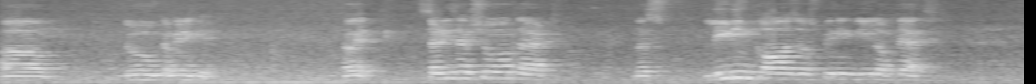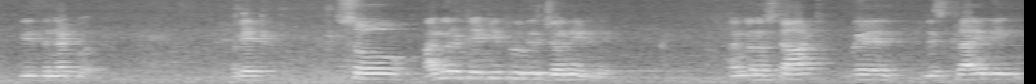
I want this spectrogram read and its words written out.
uh, do communicate. Okay, studies have shown that the leading cause of spinning wheel of death is the network. Okay, so I'm going to take you through this journey today. I'm going to start with describing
